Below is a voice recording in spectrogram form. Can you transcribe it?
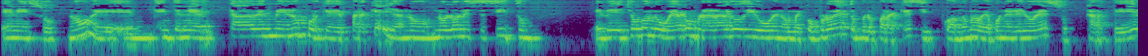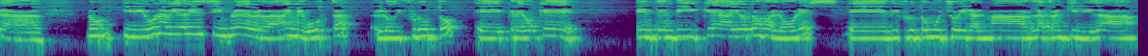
en eso, ¿no? Eh, en tener cada vez menos porque para qué, ya no, no lo necesito. Eh, de hecho, cuando voy a comprar algo digo, bueno, me compro esto, pero ¿para qué? Si, ¿Cuándo me voy a poner yo eso? Cartera, no. Y vivo una vida bien simple, de verdad, y me gusta, lo disfruto. creo que entendí que hay otros valores, eh, disfruto mucho ir al mar, la tranquilidad,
